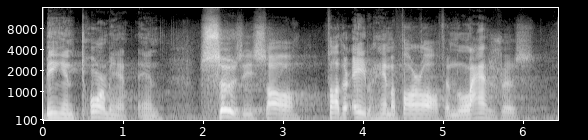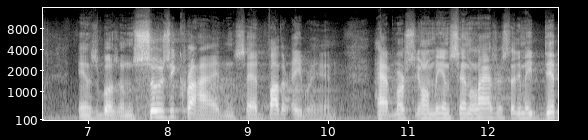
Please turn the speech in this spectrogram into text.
being in torment. And Susie saw Father Abraham afar off and Lazarus in his bosom. Susie cried and said, Father Abraham, have mercy on me and send Lazarus that he may dip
